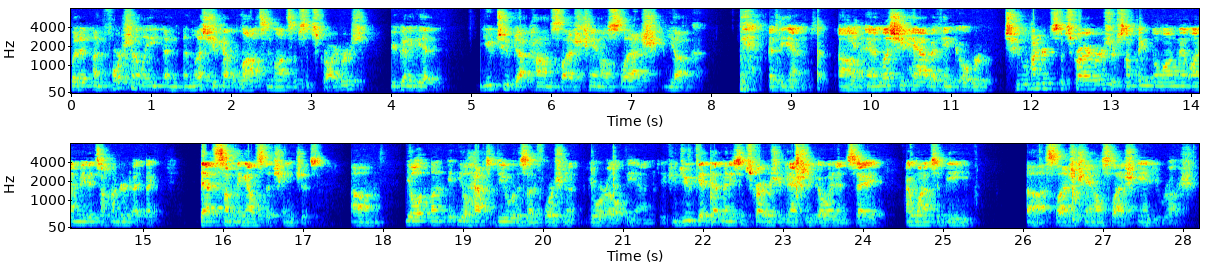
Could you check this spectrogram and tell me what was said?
but it- unfortunately, un- unless you have lots and lots of subscribers, you're going to get youtube.com slash channel slash yuck at the end. Um, Yeah. and unless you have, I think, over 200 subscribers or something along that line, maybe it's 100, I, I, that's something else that changes. Um, you'll, you'll have to deal with this unfortunate URL at the end. If you do get that many subscribers, you can actually go in and say, I want it to be uh, slash channel slash Andy Rush.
